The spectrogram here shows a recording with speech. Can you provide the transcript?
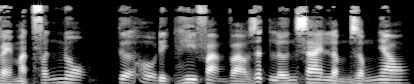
vẻ mặt phẫn nộ, tựa hồ địch hy phạm vào rất lớn sai lầm giống nhau.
